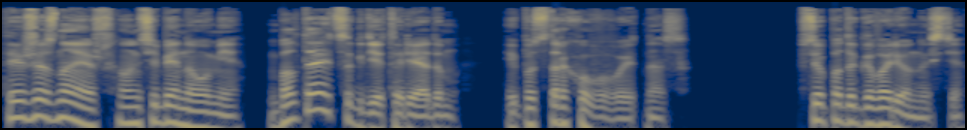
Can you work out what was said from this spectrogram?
Ты же знаешь, он себе на уме, болтается где-то рядом и подстраховывает нас. Все по договоренности.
